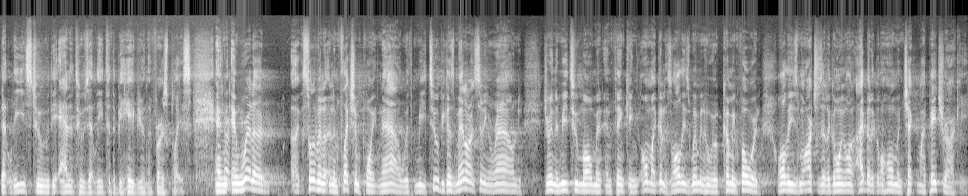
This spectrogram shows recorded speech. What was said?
that leads to the attitudes that lead to the behavior in the first place. And, sure. and we're at a uh, sort of an, inflection point now with Me Too because men aren't sitting around during the Me Too moment and thinking, oh my goodness, all these women who are coming forward, all these marches that are going on, I better go home and check my patriarchy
